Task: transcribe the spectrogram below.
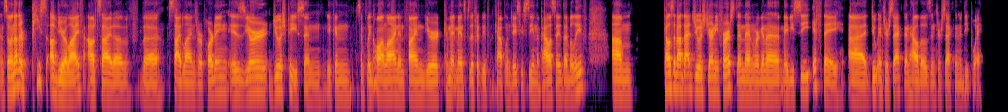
and so another piece of your life outside of the sidelines reporting is your Jewish piece. And you can simply go online and find your commitment specifically to the Kaplen JCC in the Palisades, I believe. Um, tell us about that Jewish journey first, and then we're going to maybe see if they uh, do intersect and how those intersect in a deep way.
